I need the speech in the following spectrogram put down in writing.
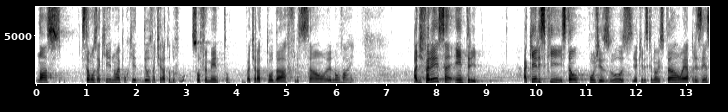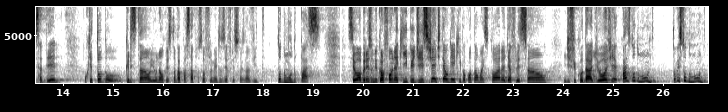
nós estamos aqui, não é porque Deus vai tirar todo o sofrimento, vai tirar toda a aflição, Ele não vai. A diferença entre Aqueles que estão com Jesus e aqueles que não estão é a presença dele, porque todo cristão e o não cristão vai passar por sofrimentos e aflições na vida. Todo mundo passa. Se eu abrisse o microfone aqui e pedisse, gente, tem alguém aqui para contar uma história de aflição e dificuldade hoje? É quase todo mundo, talvez todo mundo.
